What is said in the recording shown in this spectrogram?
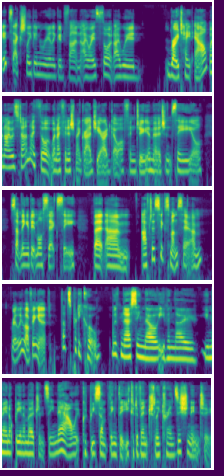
it's actually been really good fun. I always thought I would rotate out when I was done. I thought when I finished my grad year, I'd go off and do emergency or something a bit more sexy. But um, after six months there, I'm really loving it. That's pretty cool. With nursing, though, even though you may not be an emergency now, it could be something that you could eventually transition into.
